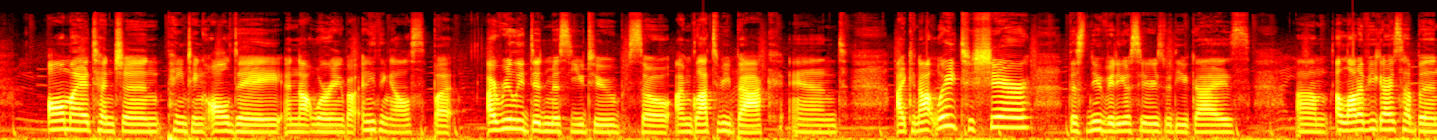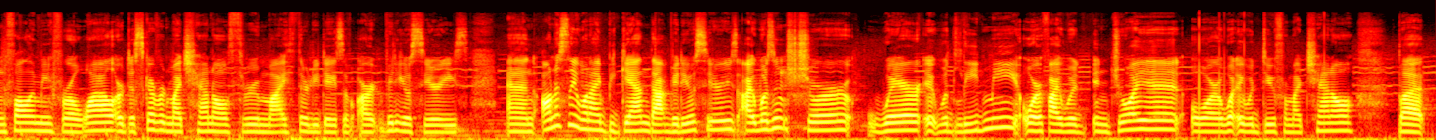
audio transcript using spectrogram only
all my attention painting all day and not worrying about anything else. But I really did miss YouTube, so I'm glad to be back and I cannot wait to share this new video series with you guys. Um, a lot of you guys have been following me for a while or discovered my channel through my 30 Days of Art video series. And honestly, when I began that video series, I wasn't sure where it would lead me or if I would enjoy it or what it would do for my channel. But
